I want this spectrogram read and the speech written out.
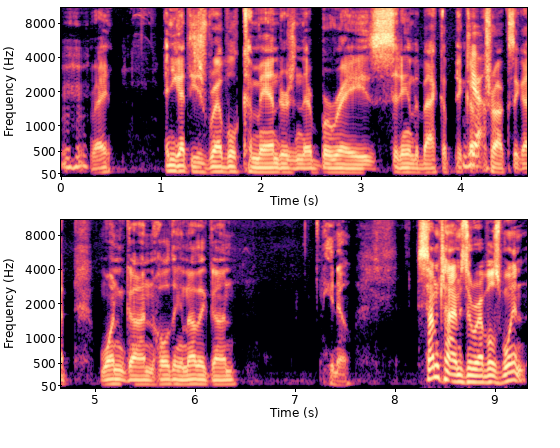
Mm-hmm. right? And you got these rebel commanders in their berets sitting in the back of pickup Yeah. trucks. They got one gun holding another gun. You know, sometimes the rebels win.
